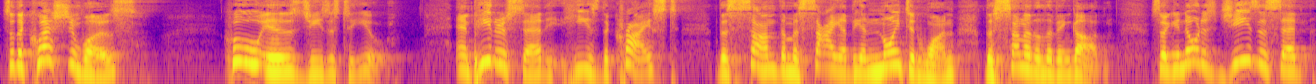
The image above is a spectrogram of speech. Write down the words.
So the question was, who is Jesus to you? And Peter said, He's the Christ, the Son, the Messiah, the anointed one, the Son of the living God. So you notice Jesus said,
